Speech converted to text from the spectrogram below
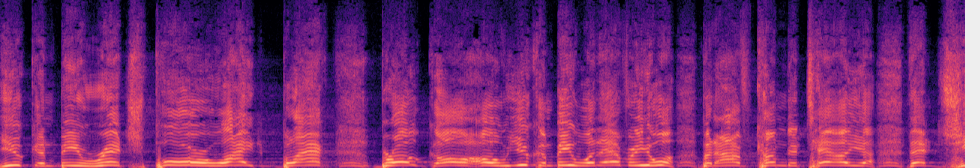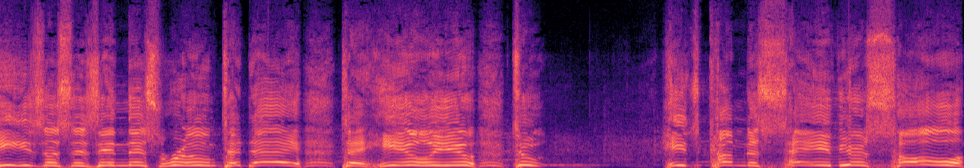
You can be rich, poor, white, black, broke, oh, you can be whatever you want. But I've come to tell you that Jesus is in this room today to heal you, to He's come to save your soul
